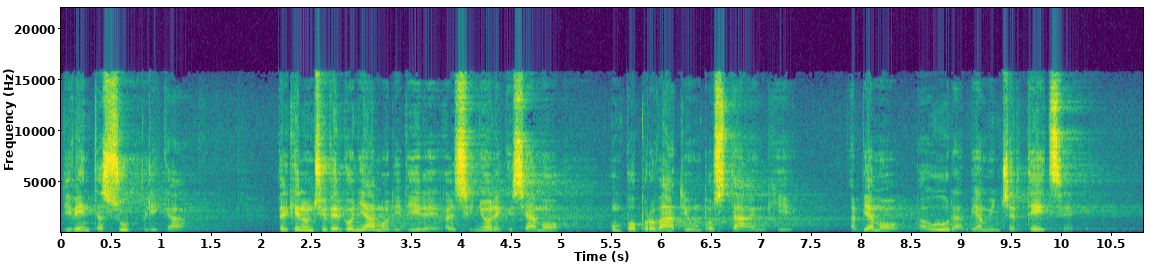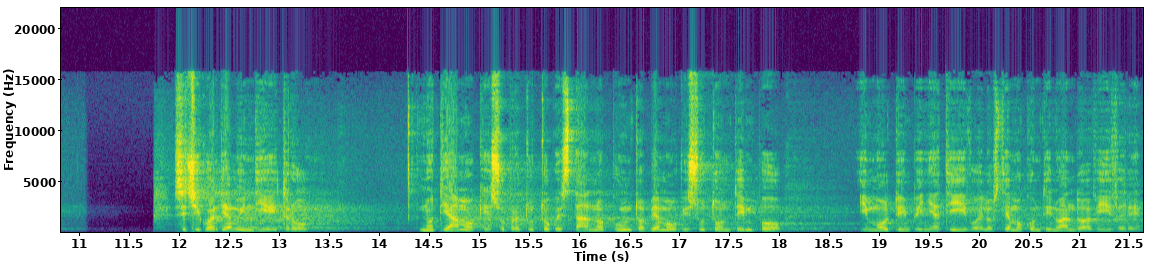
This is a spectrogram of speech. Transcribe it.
diventa supplica, perché non ci vergogniamo di dire al Signore che siamo un po' provati, un po' stanchi, abbiamo paura, abbiamo incertezze. Se ci guardiamo indietro, notiamo che soprattutto quest'anno appunto abbiamo vissuto un tempo molto impegnativo e lo stiamo continuando a vivere,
